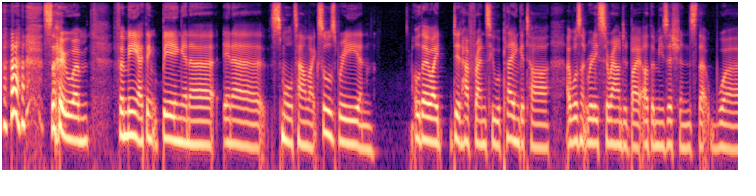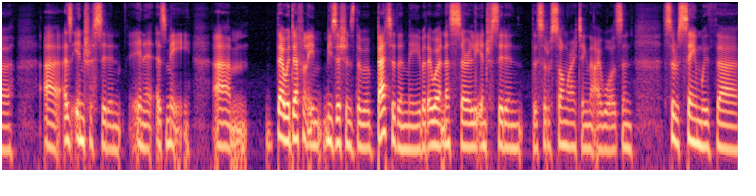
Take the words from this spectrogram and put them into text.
so um, for me, I think being in a in a small town like Salisbury, and although I did have friends who were playing guitar, I wasn't really surrounded by other musicians that were uh, as interested in in it as me. Um, there were definitely musicians that were better than me, but they weren't necessarily interested in the sort of songwriting that I was, and sort of same with uh,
